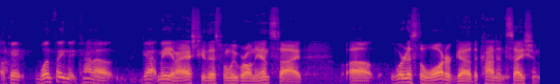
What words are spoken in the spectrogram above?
Okay, one thing that kind of got me, and I asked you this when we were on the inside. Uh, where does the water go? The condensation.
